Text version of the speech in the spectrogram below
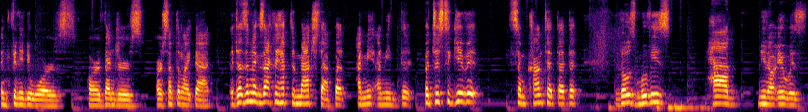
Infinity Wars or Avengers or something like that. It doesn't exactly have to match that, but I mean, I mean, the, but just to give it some content that that those movies had, you know, it was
